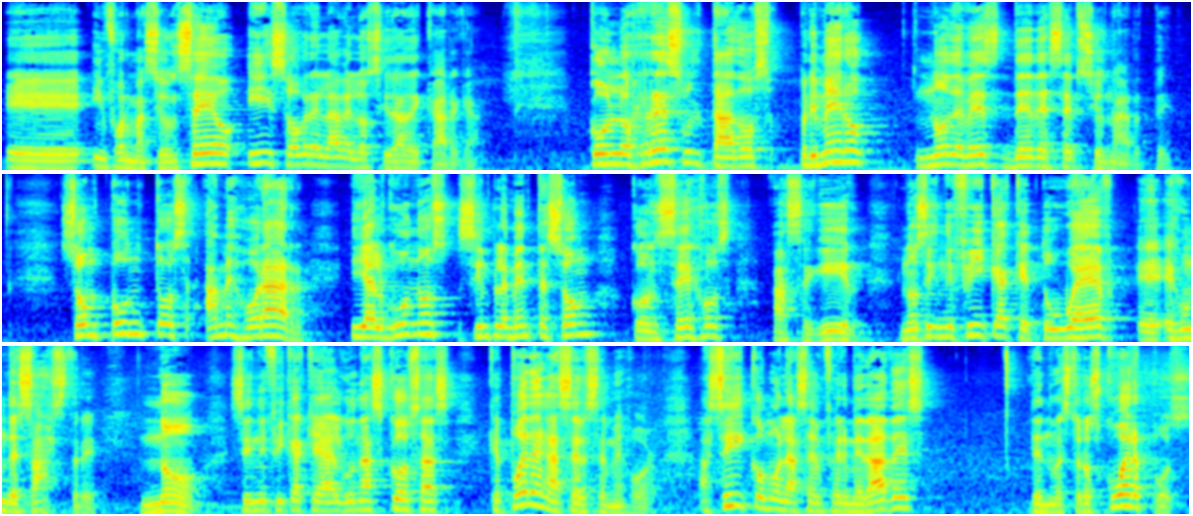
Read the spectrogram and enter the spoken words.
eh, información SEO y sobre la velocidad de carga. Con los resultados, primero no debes de decepcionarte. Son puntos a mejorar y algunos simplemente son consejos a seguir. No significa que tu web eh, es un desastre. No, significa que hay algunas cosas que pueden hacerse mejor. Así como las enfermedades de nuestros cuerpos.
